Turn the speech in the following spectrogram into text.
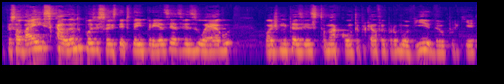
a pessoa vai escalando posições dentro da empresa e às vezes o ego pode muitas vezes tomar conta porque ela foi promovida ou porque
